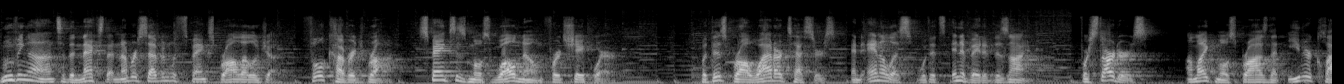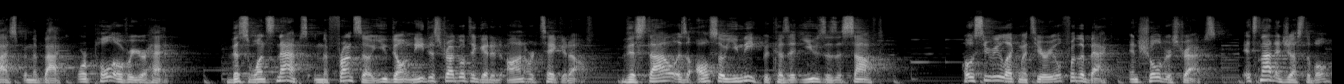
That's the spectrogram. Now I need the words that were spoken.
Moving on to the next at number 7 with Spanx Bra-llelujah, Full Coverage Bra. Spanx is most well known for its shapewear, but this bra wowed our testers and analysts with its innovative design. For starters, unlike most bras that either clasp in the back or pull over your head. This one snaps in the front so you don't need to struggle to get it on or take it off. This style is also unique because it uses a soft, hosiery-like material for the back and shoulder straps. It's not adjustable,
